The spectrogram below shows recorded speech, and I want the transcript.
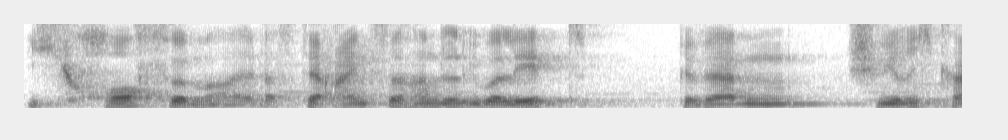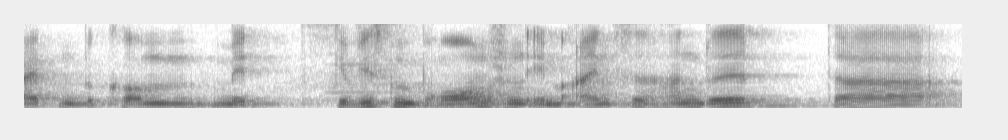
Ich hoffe mal, dass der Einzelhandel überlebt. Wir werden Schwierigkeiten bekommen mit gewissen Branchen im Einzelhandel. Da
